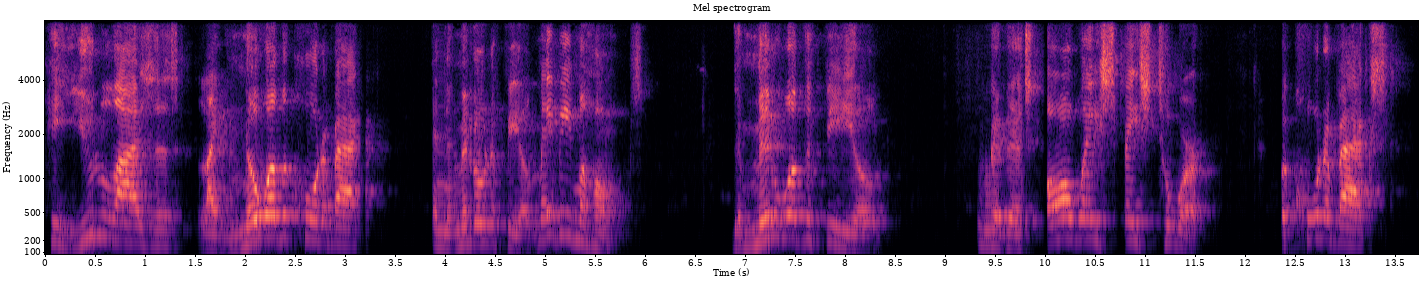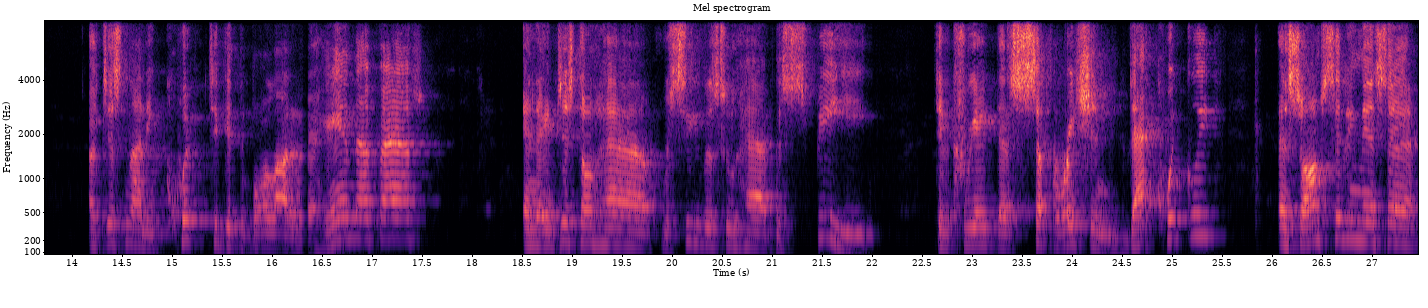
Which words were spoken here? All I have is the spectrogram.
He utilizes like no other quarterback in the middle of the field, maybe Mahomes. The middle of the field where there's always space to work. But quarterbacks are just not equipped to get the ball out of their hand that fast. And they just don't have receivers who have the speed to create that separation that quickly. And so I'm sitting there saying,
